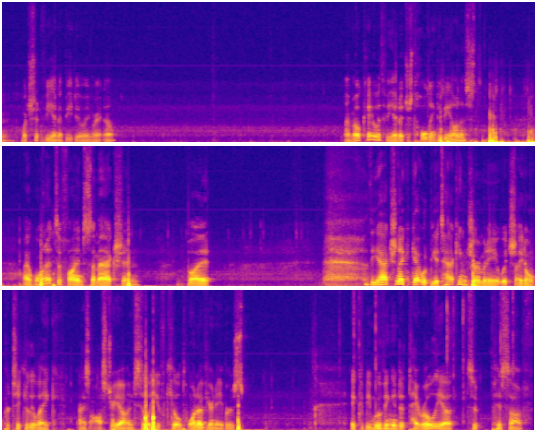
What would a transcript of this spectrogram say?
Hmm, what should Vienna be doing right now? I'm okay with Vienna just holding, to be honest. I wanted to find some action, but the action I could get would be attacking Germany, which I don't particularly like as Austria until you've killed one of your neighbors. It could be moving into Tyrolia to piss off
